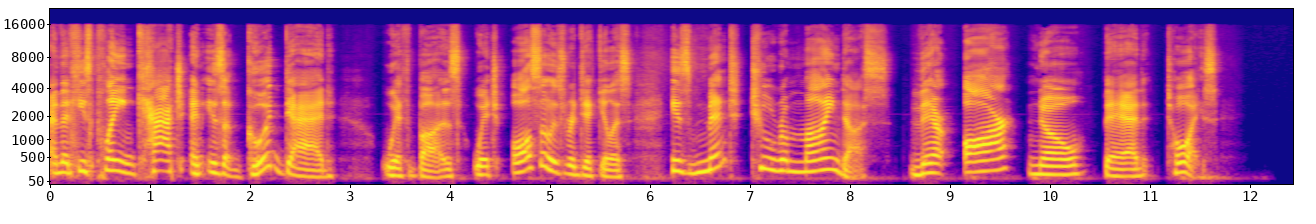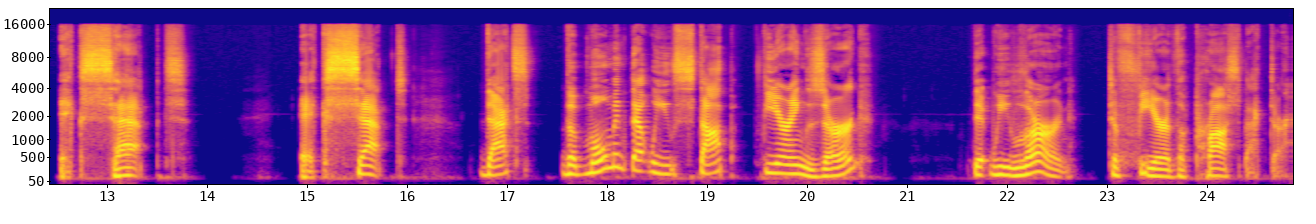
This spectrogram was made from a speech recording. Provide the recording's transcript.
And then he's playing catch and is a good dad with Buzz, which also is ridiculous, is meant to remind us there are no bad toys. Except, except that's the moment that we stop fearing Zurg, that we learn to fear the prospector.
